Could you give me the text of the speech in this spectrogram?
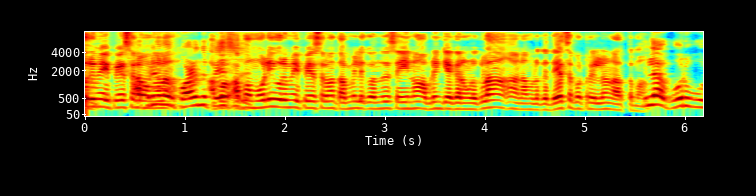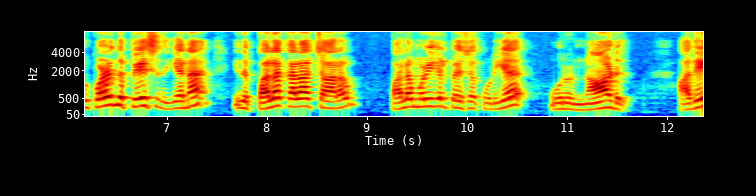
உரிமை பேசுறவங்க ஒரு குழந்தை பேசுது அப்போ மொழி உரிமை பேசுறவங்க தமிழுக்கு வந்து செய்யணும் அப்படின்னு கேட்கறவங்களுக்குலாம் நம்மளுக்கு தேசப்பற்று இல்லைன்னு அர்த்தமா? இல்லை ஒரு ஒரு குழந்தை பேசுது. ஏன்னா இது பல கலாச்சாரம் பல மொழிகள் பேசக்கூடிய ஒரு நாடு. அதே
